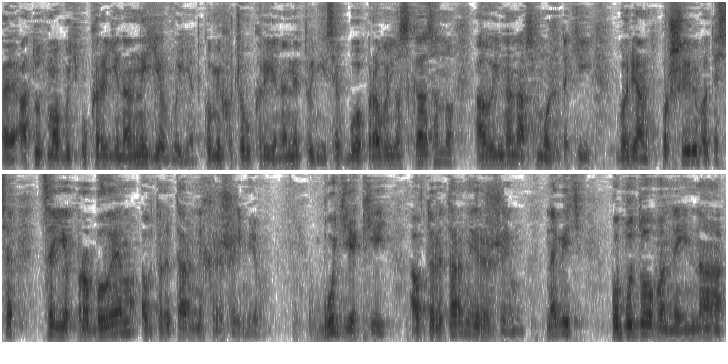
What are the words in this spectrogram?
Е, А тут, мабуть, Україна не є винятком, і хоча Україна не Туніс, як було правильно сказано, але і на нас може такий варіант поширюватися. Це є проблема авторитарних режимів. Будь-який авторитарний режим, навіть побудований на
